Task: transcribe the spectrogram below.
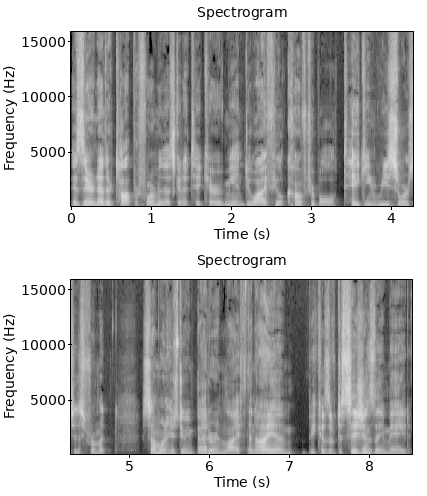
Is there another top performer that's going to take care of me? And do I feel comfortable taking resources from a someone who's doing better in life than I am because of decisions they made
